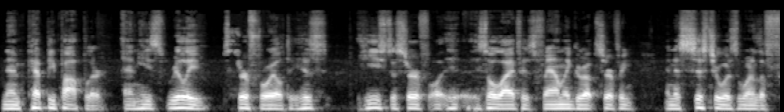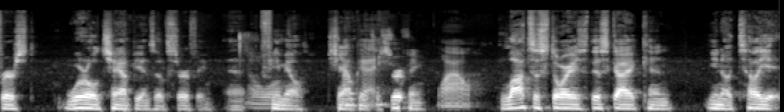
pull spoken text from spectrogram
named Pepe Poplar, and he's really surf royalty. His he used to surf his whole life. His family grew up surfing, and his sister was one of the first world champions of surfing, uh, oh, female champions okay. of surfing. Wow. Lots of stories. This guy can, you know, tell you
